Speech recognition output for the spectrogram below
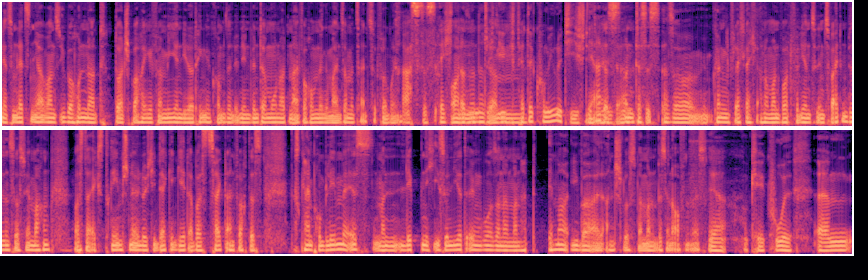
jetzt im letzten Jahr waren es über 100 deutschsprachige Familien, die dort hingekommen sind in den Wintermonaten, einfach um eine gemeinsame Zeit zu verbringen. Krass, das ist echt Und, also eine richtig ähm, fette Community steht Ja, das, und das ist, also, wir können vielleicht gleich auch nochmal ein Wort verlieren zu dem zweiten Business, was wir machen, was da extrem schnell durch die Decke geht, aber es zeigt einfach, dass das kein Problem mehr ist. Man lebt nicht isoliert irgendwo, sondern man hat immer überall Anschluss, wenn man ein bisschen offen ist. Ja, okay, cool. Ähm,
